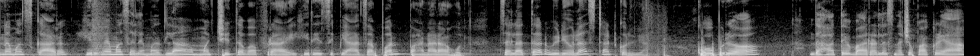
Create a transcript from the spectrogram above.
नमस्कार. हिरव्या मसाल्यामधला मच्छी तवा फ्राय ही रेसिपी आज आपण पाहणार आहोत. चला तर व्हिडिओला स्टार्ट करूया. खोबरं दहा ते बारा लसणाच्या पाकळ्या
